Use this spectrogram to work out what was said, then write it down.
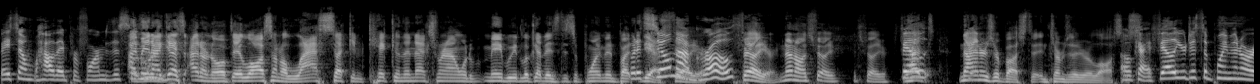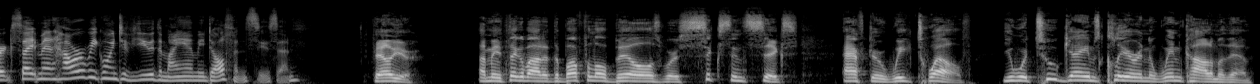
Based on how they performed this I mean, I guess I don't know if they lost on a last second kick in the next round. Would maybe we'd look at it as disappointment, but But it's yeah, still not growth. Failure. No, no, it's failure. It's failure. Fail- had- Niners are busted in terms of your losses. Okay, failure, disappointment, or excitement. How are we going to view the Miami Dolphins season? Failure. I mean, think about it. The Buffalo Bills were six and six after week 12. You were two games clear in the win column of them.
